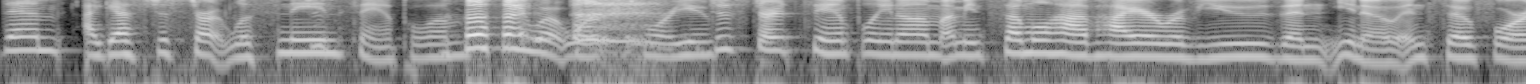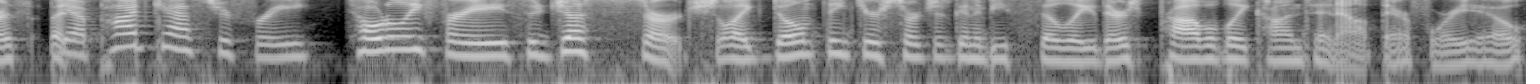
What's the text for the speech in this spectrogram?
them, I guess just start listening. Just sample them, see what works for you. just start sampling them. I mean, some will have higher reviews and, you know, and so forth, but yeah, podcasts are free. totally free. So just search. Like, don't think your search is going to be silly. There's probably content out there for you.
